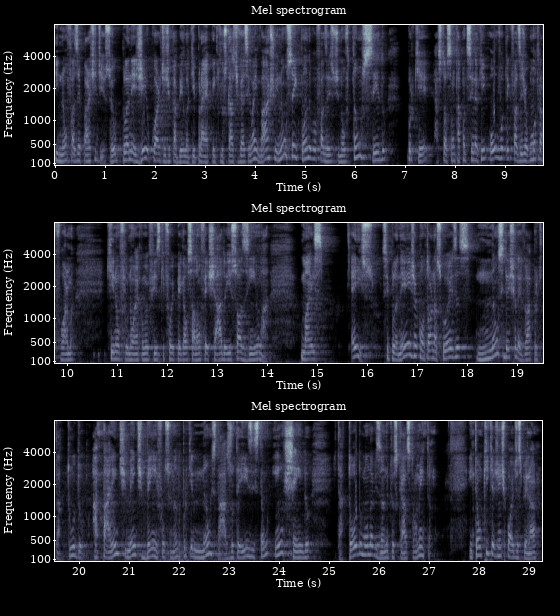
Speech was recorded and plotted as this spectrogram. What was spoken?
e não fazer parte disso. Eu planejei o corte de cabelo aqui para a época em que os casos estivessem lá embaixo e não sei quando eu vou fazer isso de novo tão cedo, porque a situação está acontecendo aqui, ou vou ter que fazer de alguma outra forma, que não, não é como eu fiz, que foi pegar o salão fechado e ir sozinho lá. Mas é isso. Se planeja, contorna as coisas, não se deixa levar porque está tudo aparentemente bem funcionando, porque não está. As UTIs estão enchendo e está todo mundo avisando que os casos estão aumentando. Então, o que, que a gente pode esperar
